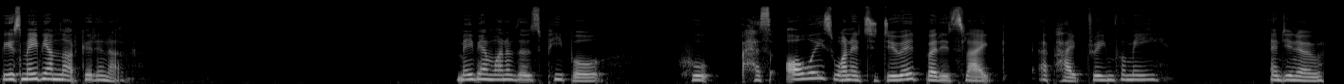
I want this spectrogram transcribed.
because maybe I'm not good enough. Maybe I'm one of those people who has always wanted to do it, but it's like a pipe dream for me. And you know,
